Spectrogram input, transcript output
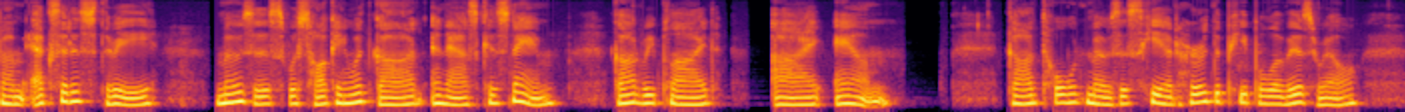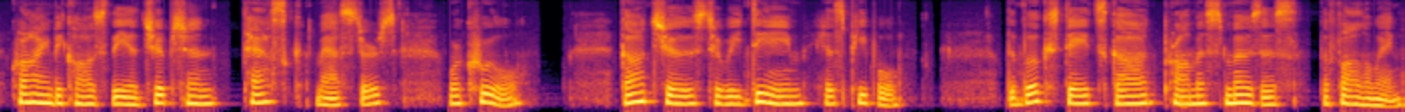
From Exodus 3, Moses was talking with God and asked his name. God replied, I am. God told Moses he had heard the people of Israel crying because the Egyptian taskmasters were cruel. God chose to redeem his people. The book states God promised Moses the following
